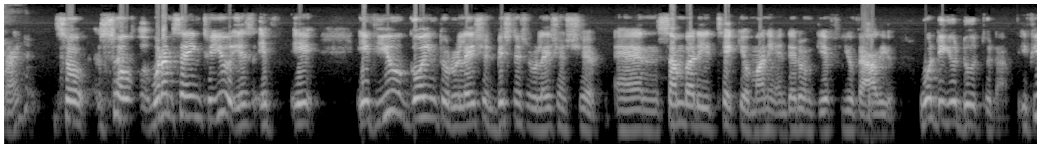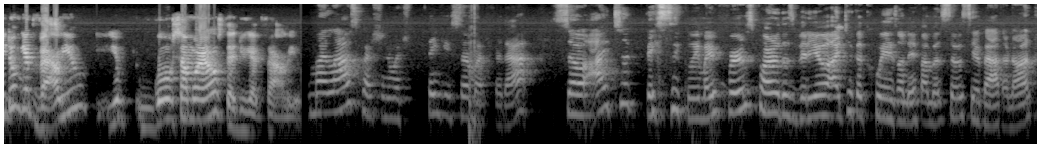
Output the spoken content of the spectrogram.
right. So so what I'm saying to you is if if if you go into relation business relationship and somebody take your money and they don't give you value what do you do to them if you don't get value you go somewhere else that you get value My last question, which thank you so much for that. So I took basically my first part of this video, I took a quiz on if I'm a sociopath or not,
